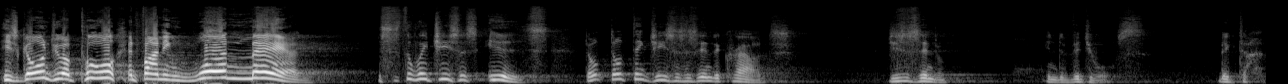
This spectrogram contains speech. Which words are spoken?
He's going to a pool and finding one man. This is the way Jesus is. Don't, don't think Jesus is into crowds. Jesus is into individuals, big time,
